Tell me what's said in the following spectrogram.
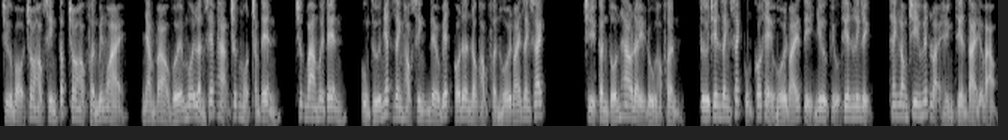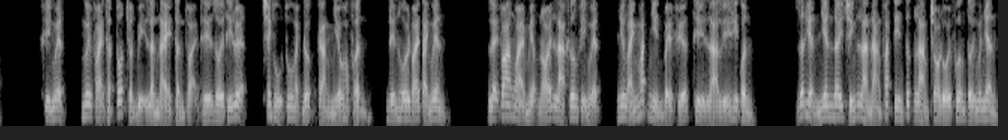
trừ bỏ cho học sinh cấp cho học phần bên ngoài, nhằm vào với mỗi lần xếp hạng trước một trăm tên, trước ba mươi tên, cùng thứ nhất danh học sinh đều biết có đơn độc học phần hối đoái danh sách. Chỉ cần tốn hao đầy đủ học phần, từ trên danh sách cũng có thể hối đoái tỷ như cựu thiên linh dịch, thanh long chi huyết loại hình thiên tài địa bảo. Khi nguyệt, ngươi phải thật tốt chuẩn bị lần này thần thoại thế giới thí luyện, tranh thủ thu hoạch được càng nhiều học phần, đến hối đoái tài nguyên lệ toa ngoài miệng nói là khương kỷ nguyệt, nhưng ánh mắt nhìn về phía thì là lý hy quân. Rất hiển nhiên đây chính là nàng phát tin tức làm cho đối phương tới nguyên nhân.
